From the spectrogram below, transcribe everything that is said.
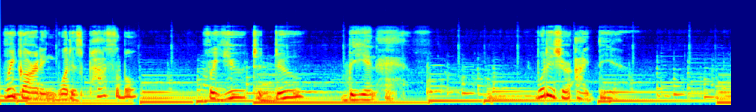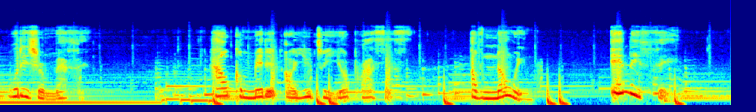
regarding what is possible for you to do, be, and have? What is your idea? What is your method? How committed are you to your process of knowing anything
